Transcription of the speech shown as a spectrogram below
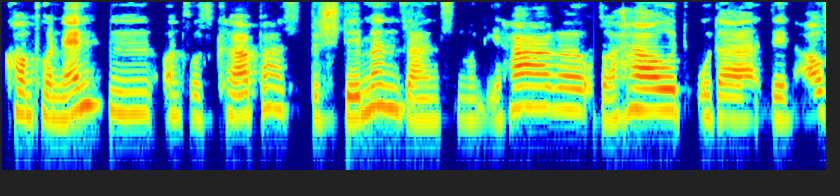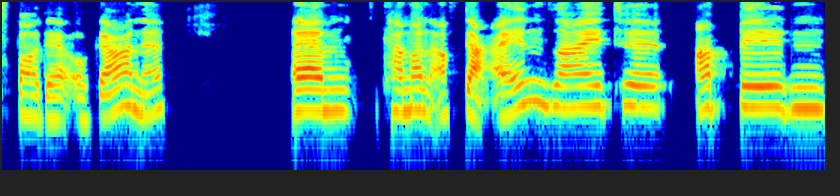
Komponenten unseres Körpers bestimmen, seien es nun die Haare, unsere Haut oder den Aufbau der Organe, ähm, kann man auf der einen Seite abbilden,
